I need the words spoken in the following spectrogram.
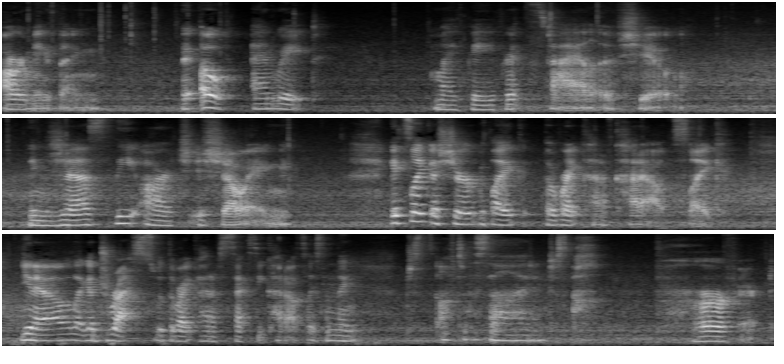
are amazing. Oh, and wait. My favorite style of shoe. When just the arch is showing. It's like a shirt with like the right kind of cutouts. Like, you know, like a dress with the right kind of sexy cutouts. Like something just off to the side and just ah, perfect.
